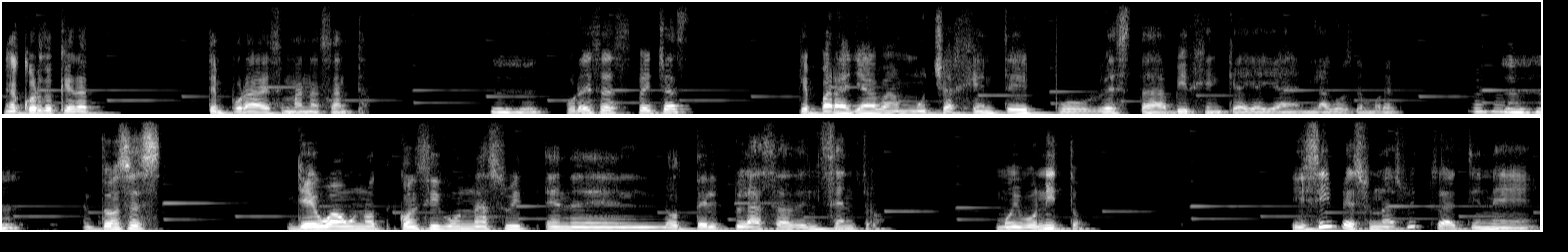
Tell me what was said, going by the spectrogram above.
Me acuerdo que era temporada de Semana Santa. Por esas fechas que para allá va mucha gente por esta virgen que hay allá en Lagos de Moreno. Entonces, llego a uno, consigo una suite en el Hotel Plaza del Centro, muy bonito. Y sí, es una suite, o sea, tiene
